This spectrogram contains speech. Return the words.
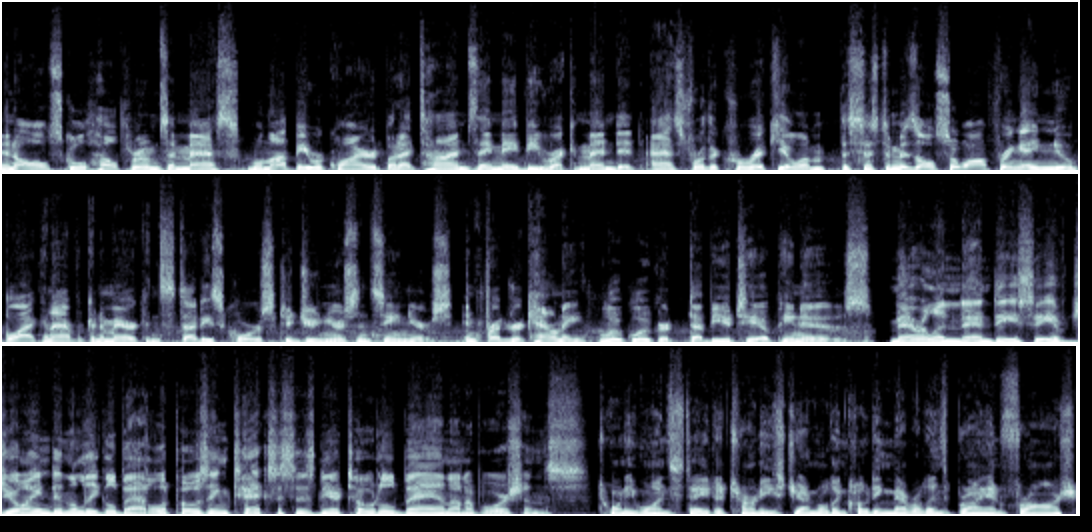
in all school health rooms and masks will not be required, but at times they may be recommended. As for the curriculum, the system is also offering a new Black and African American Studies course to juniors and seniors. In Frederick County, Luke Lukert, WTOP News. Maryland and D.C. have joined in the legal battle opposing Texas's near total ban on abortions. 21 state attorneys general, including Maryland's Brian Frosh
